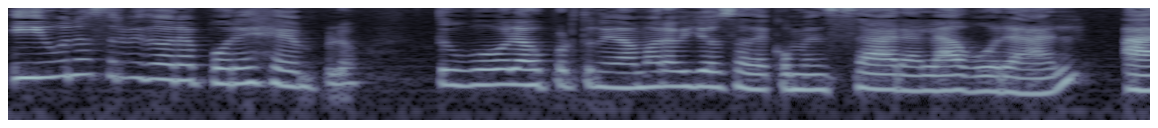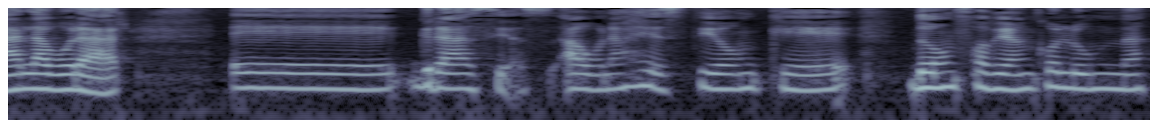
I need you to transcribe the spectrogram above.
Y una servidora, por ejemplo, tuvo la oportunidad maravillosa de comenzar a laborar, a laborar, eh, gracias a una gestión que don Fabián Columna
